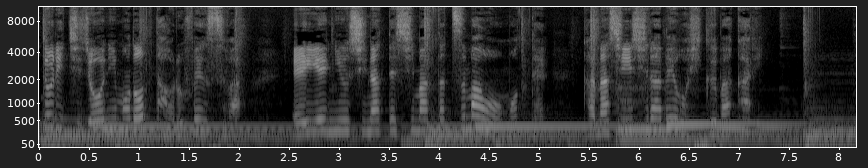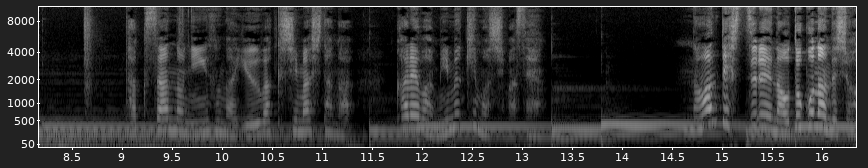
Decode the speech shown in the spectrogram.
一人地上に戻ったオルフェウスは永遠に失ってしまった妻を思って悲しい調べを引くばかり。たくさんの妊婦が誘惑しましたが彼は見向きもしません。なんて失礼な男なんでしょう。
